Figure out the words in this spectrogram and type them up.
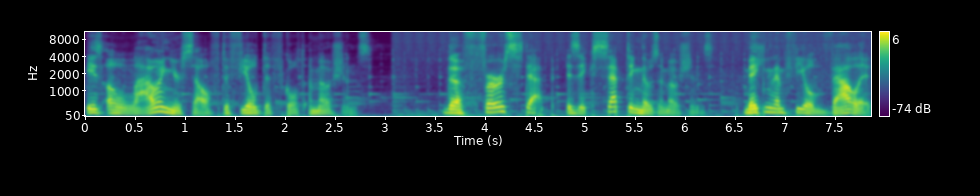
is allowing yourself to feel difficult emotions. The first step is accepting those emotions, making them feel valid,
